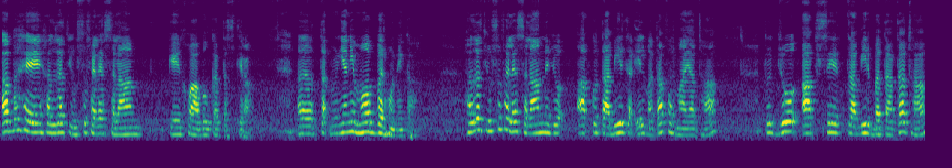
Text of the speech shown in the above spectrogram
اب ہے حضرت یوسف علیہ السلام کے خوابوں کا تذکرہ۔ یعنی معبر ہونے کا۔ حضرت یوسف علیہ السلام نے جو آپ کو تعبیر کا علم عطا فرمایا تھا، تو جو آپ سے تعبیر بتاتا تھا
